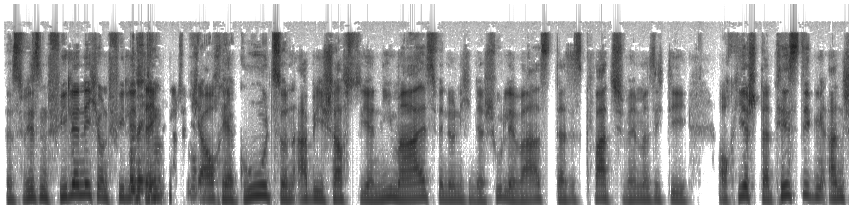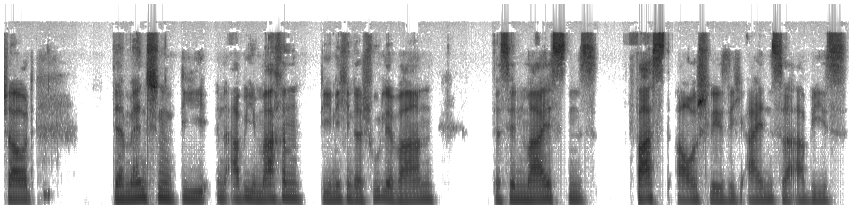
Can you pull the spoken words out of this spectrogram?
Das wissen viele nicht und viele Oder denken die, natürlich ja. auch, ja gut, so ein Abi schaffst du ja niemals, wenn du nicht in der Schule warst. Das ist Quatsch. Wenn man sich die auch hier Statistiken anschaut, der Menschen, die ein Abi machen, die nicht in der Schule waren, das sind meistens fast ausschließlich Einser-Abis.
